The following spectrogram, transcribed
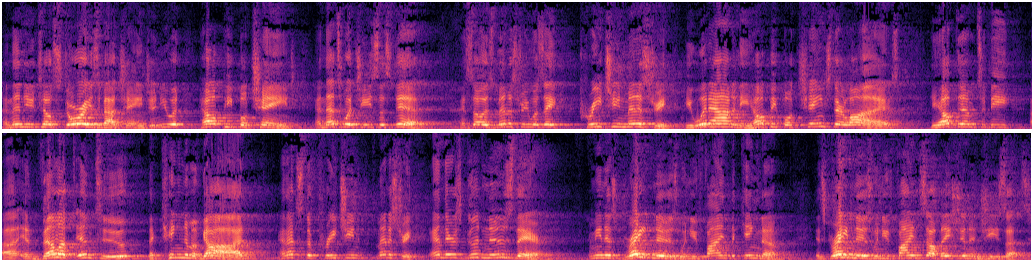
And then you tell stories about change, and you would help people change. And that's what Jesus did. And so his ministry was a preaching ministry. He went out and he helped people change their lives. He helped them to be uh, enveloped into the kingdom of God and that's the preaching ministry. And there's good news there. I mean, it's great news when you find the kingdom. It's great news when you find salvation in Jesus.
